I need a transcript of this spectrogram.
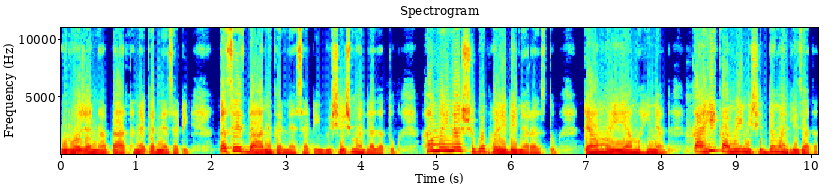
पूर्वजांना प्रार्थना करण्यासाठी तसेच दान करण्यासाठी विशेष मानला जातो. हा महिना शुभ फळे देणारा असतो. त्यामुळे या महिन्यात काही कामे निषिद्ध मानली जातात.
